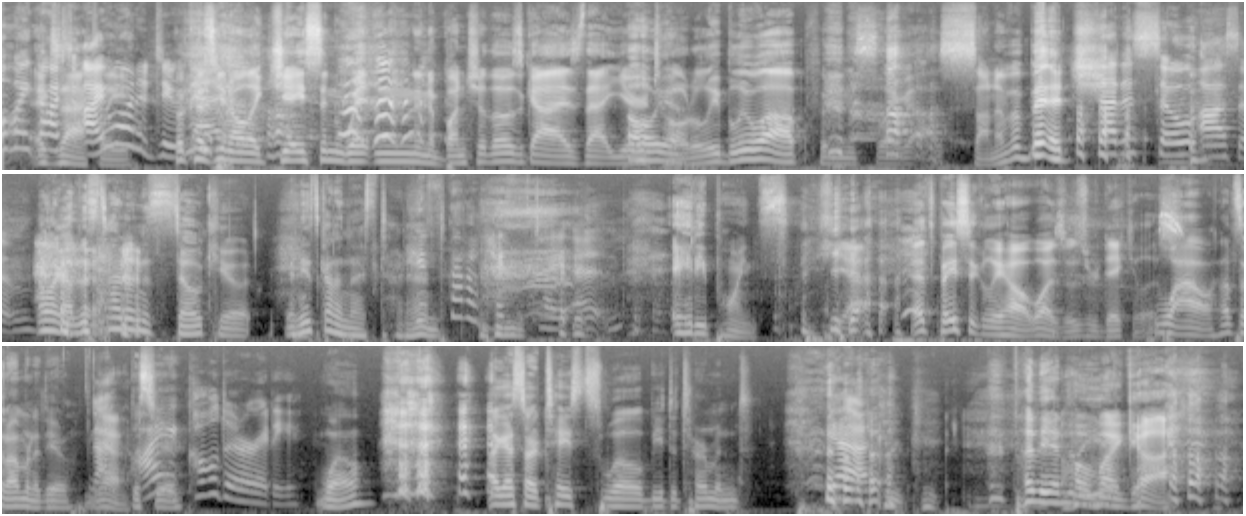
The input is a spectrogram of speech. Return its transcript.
Oh my gosh, exactly. I want to do that. because that. you know, like Jason Witten and a bunch of those guys that year Oh, yeah. totally blew up, and it's like a ah, son of a bitch. that is so awesome. Oh my god, this tight end is so cute, and he's got a nice tight He's end. got a nice tight end. Eighty points. Yeah. that's basically how it was. It was ridiculous. Wow, that's what I'm gonna do. Yeah. This I year. called it already. Well, I guess our tastes will be determined Yeah. by the end of the Oh year. my god.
